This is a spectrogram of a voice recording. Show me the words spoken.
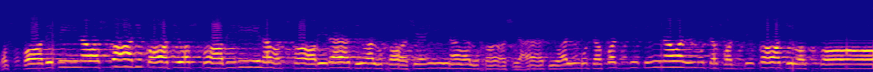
والصادقين والصادقات والصابرين والصابرات والخاشعين والخاشعات والمتصدقين والمتصدقات والصائمين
